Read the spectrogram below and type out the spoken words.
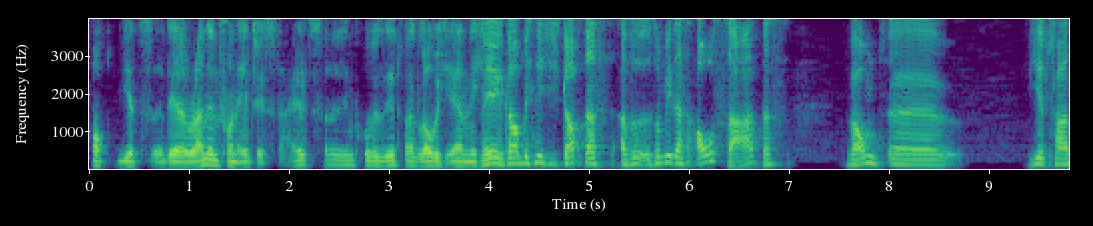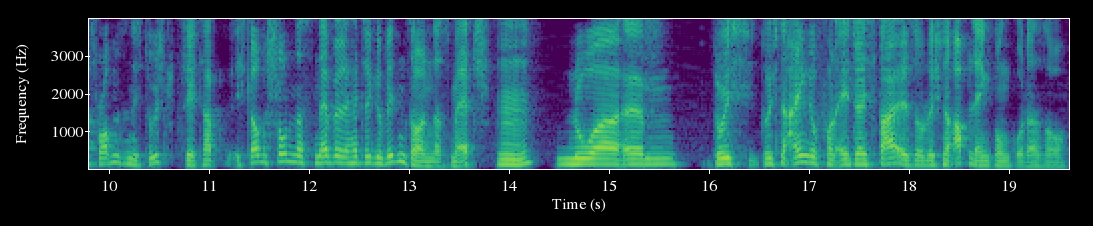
Ob jetzt äh, der Run-In von AJ Styles äh, improvisiert war, glaube ich eher nicht. Nee, glaube ich nicht. Ich glaube, dass, also so wie das aussah, dass, warum äh, hier Charles Robinson nicht durchgezählt hat, ich glaube schon, dass Neville hätte gewinnen sollen, das Match. mhm. Nur ähm, durch, durch einen Eingriff von AJ Styles oder durch eine Ablenkung oder so.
